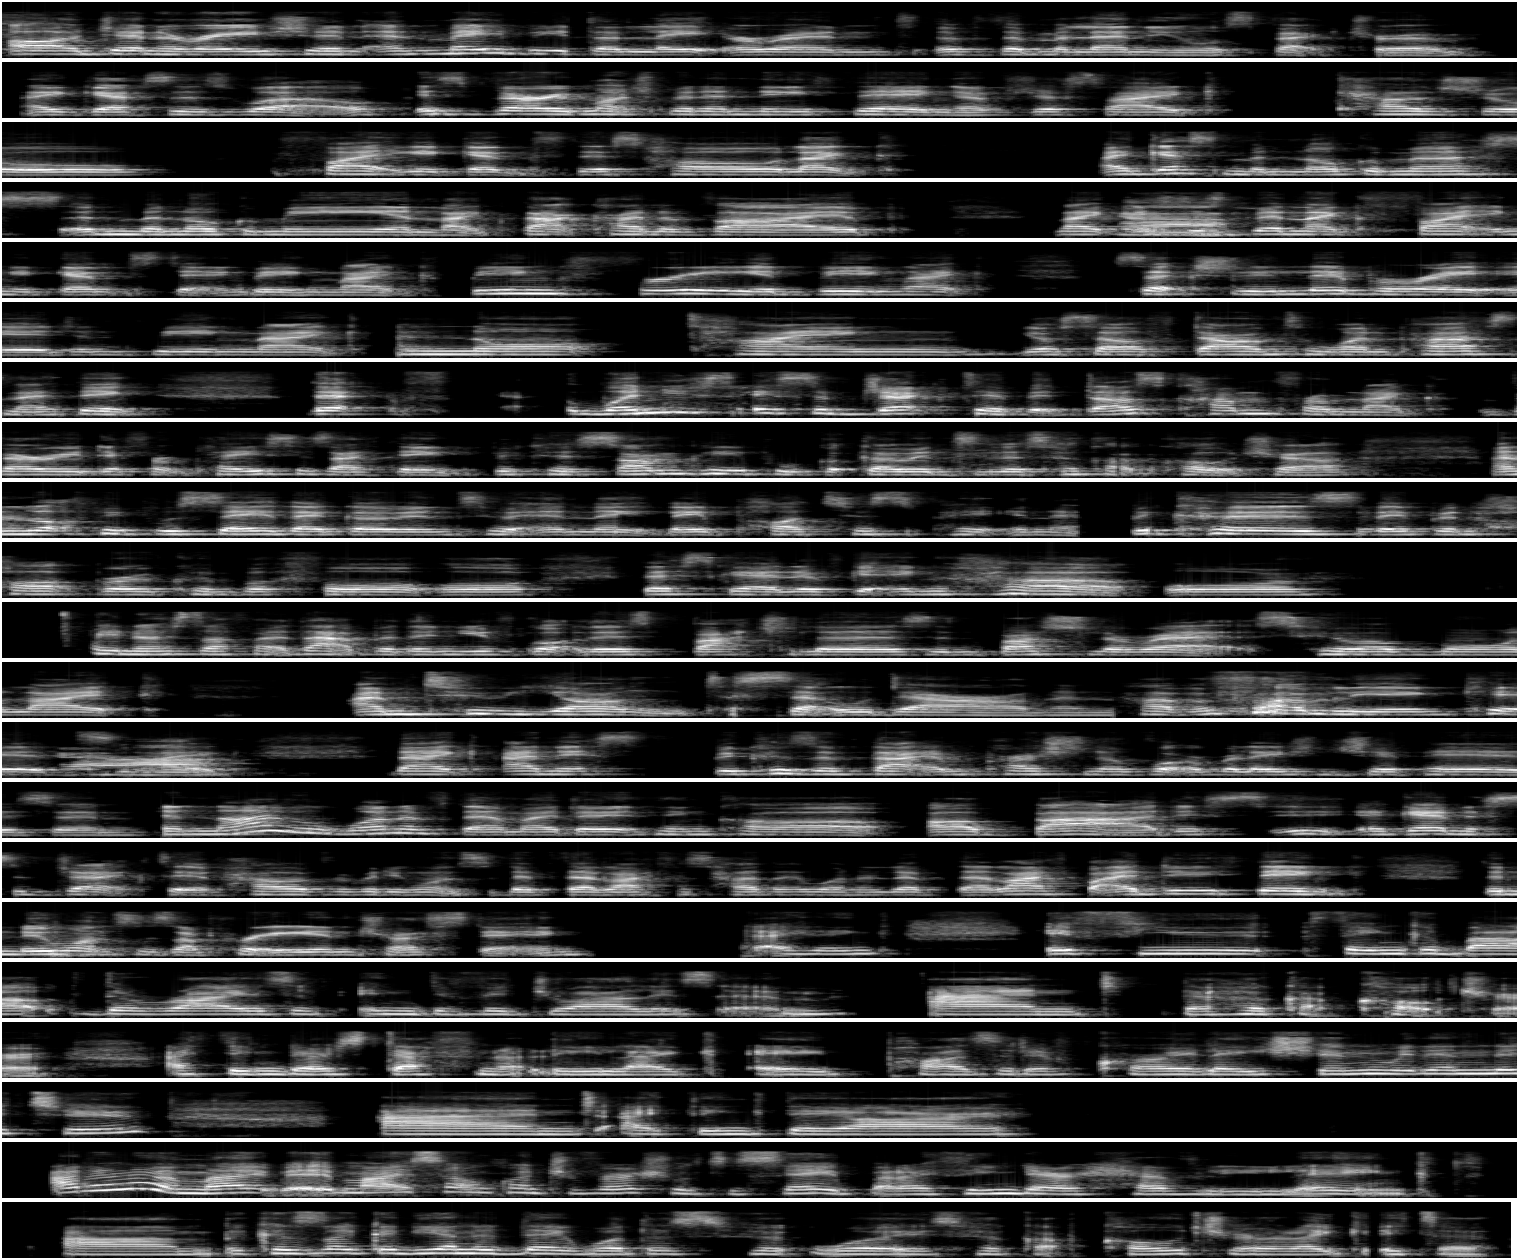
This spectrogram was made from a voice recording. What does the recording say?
our generation and maybe the later end of the millennial spectrum, I guess, as well. It's very much been a new thing of just like casual fighting against this whole like I guess monogamous and monogamy and like that kind of vibe. Like yeah. it's just been like fighting against it and being like being free and being like sexually liberated and being like not tying yourself down to one person. I think that when you say subjective, it does come from like very different places, I think, because some people go into this hookup culture and a lot of people say they go into it and they, they participate in it because they've been heartbroken before or they're scared of getting hurt or you know stuff like that but then you've got those bachelors and bachelorettes who are more like I'm too young to settle down and have a family and kids yeah. like like and it's because of that impression of what a relationship is and and neither one of them I don't think are are bad it's it, again it's subjective how everybody wants to live their life is how they want to live their life but I do think the nuances are pretty interesting I think if you think about the rise of individualism and the hookup culture, I think there's definitely like a positive correlation within the two. And I think they are, I don't know, it might, it might sound controversial to say, but I think they're heavily linked. Um, because like at the end of the day, what is what is hookup culture? Like it's a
